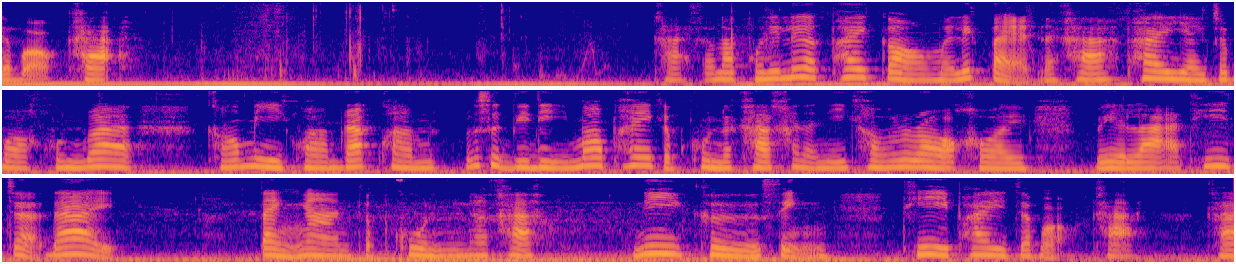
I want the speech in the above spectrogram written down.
จะบอกค่ะ ค่ะสำหรับคนที่เลือกไพ่กองหมายเลข8นะคะไพ่อยากจะบอกคุณว่า เขามีความรักความรู้สึกดีๆ มอบให้กับคุณนะคะ ขณะนี้เขารอคอยเวลาที่จะได้แต่งงานกับคุณนะคะ นี่คือสิ่งที่ไพ่จะบอกค่ะค่ะ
